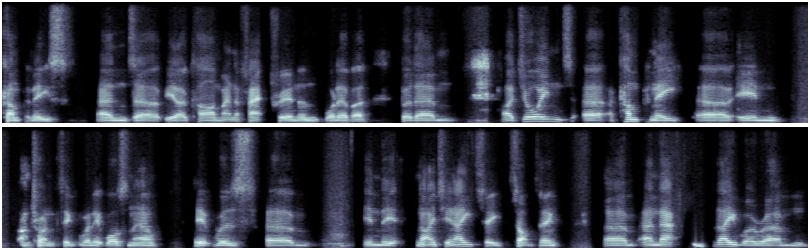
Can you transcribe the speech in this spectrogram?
companies and uh, you know car manufacturing and whatever. But um, I joined uh, a company uh, in I'm trying to think when it was now. It was um, in the 1980 something, um, and that they were um,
